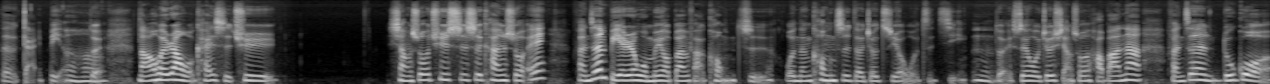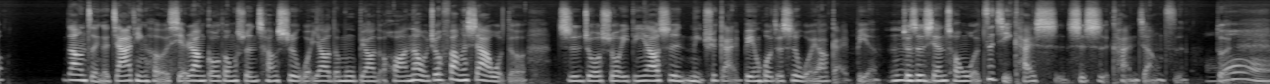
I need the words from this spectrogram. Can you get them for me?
的改变，嗯对，然后会让我开始去。想说去试试看，说，诶，反正别人我没有办法控制，我能控制的就只有我自己。嗯，对，所以我就想说，好吧，那反正如果让整个家庭和谐，让沟通顺畅是我要的目标的话，那我就放下我的执着，说一定要是你去改变，或者是我要改变，嗯就是先从我自己开始试试看这样子。对哦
